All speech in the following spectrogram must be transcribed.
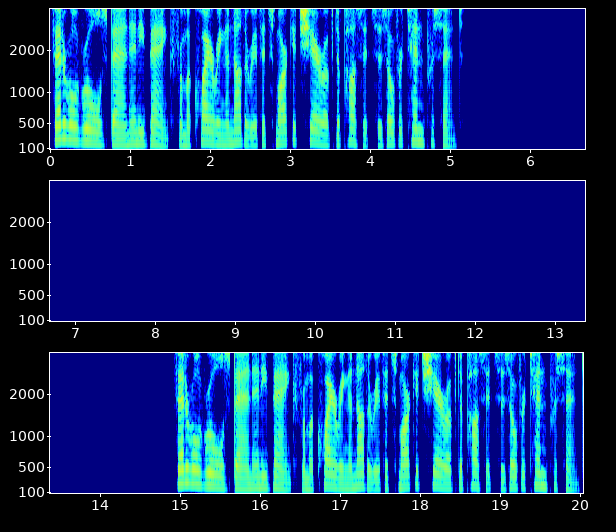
Federal rules ban any bank from acquiring another if its market share of deposits is over 10%. Federal rules ban any bank from acquiring another if its market share of deposits is over 10%.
